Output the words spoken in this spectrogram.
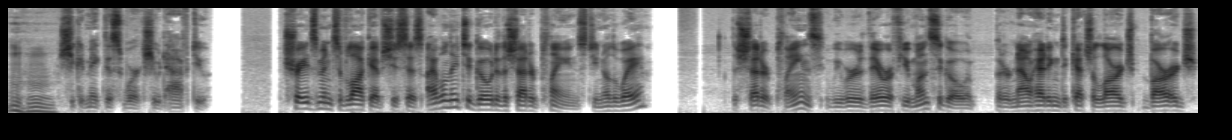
hmm She could make this work, she would have to. Tradesman Tvlakv, she says, I will need to go to the Shattered Plains. Do you know the way? The Shattered Plains? We were there a few months ago, but are now heading to catch a large barge,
